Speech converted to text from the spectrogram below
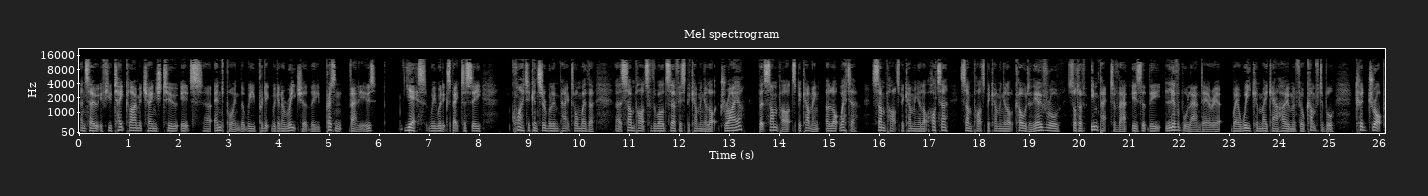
And so if you take climate change to its uh, endpoint that we predict we're going to reach at the present values, yes, we would expect to see quite a considerable impact on weather. Uh, some parts of the world's surface becoming a lot drier, but some parts becoming a lot wetter. Some parts becoming a lot hotter, some parts becoming a lot colder. The overall sort of impact of that is that the livable land area where we can make our home and feel comfortable could drop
